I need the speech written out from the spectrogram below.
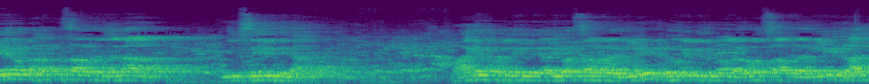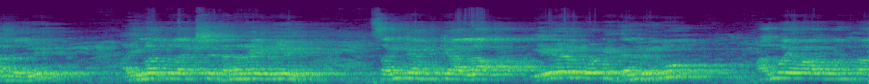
ಏನೊಂದು ಹತ್ತು ಸಾವಿರ ಜನ ಇಲ್ಲಿ ಸೇರಿದ್ದೀರಾ ಬಾಗೇಪಲ್ಲಿಯಲ್ಲಿ ಐವತ್ತು ಸಾವಿರ ಇರಲಿ ಡೋಂಗಿಬಿದ್ರಿನಲ್ಲಿ ಅರವತ್ತು ಸಾವಿರ ಇರಲಿ ರಾಜ್ಯದಲ್ಲಿ ಐವತ್ತು ಲಕ್ಷ ಜನರೇ ಇರಲಿ. ಸಂಖ್ಯೆ ಮುಖ್ಯ ಅಲ್ಲ ಏಳು ಕೋಟಿ ಜನರಿಗೂ ಅನ್ವಯವಾಗುವಂತಹ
